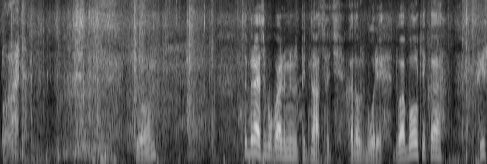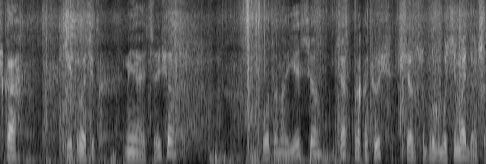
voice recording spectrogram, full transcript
Вот. Все. Собирается буквально минут 15, когда в сборе. Два болтика, фишка и тросик меняется. И все. Вот оно есть все. Сейчас прокачусь. Сейчас супруга будет снимать дальше.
